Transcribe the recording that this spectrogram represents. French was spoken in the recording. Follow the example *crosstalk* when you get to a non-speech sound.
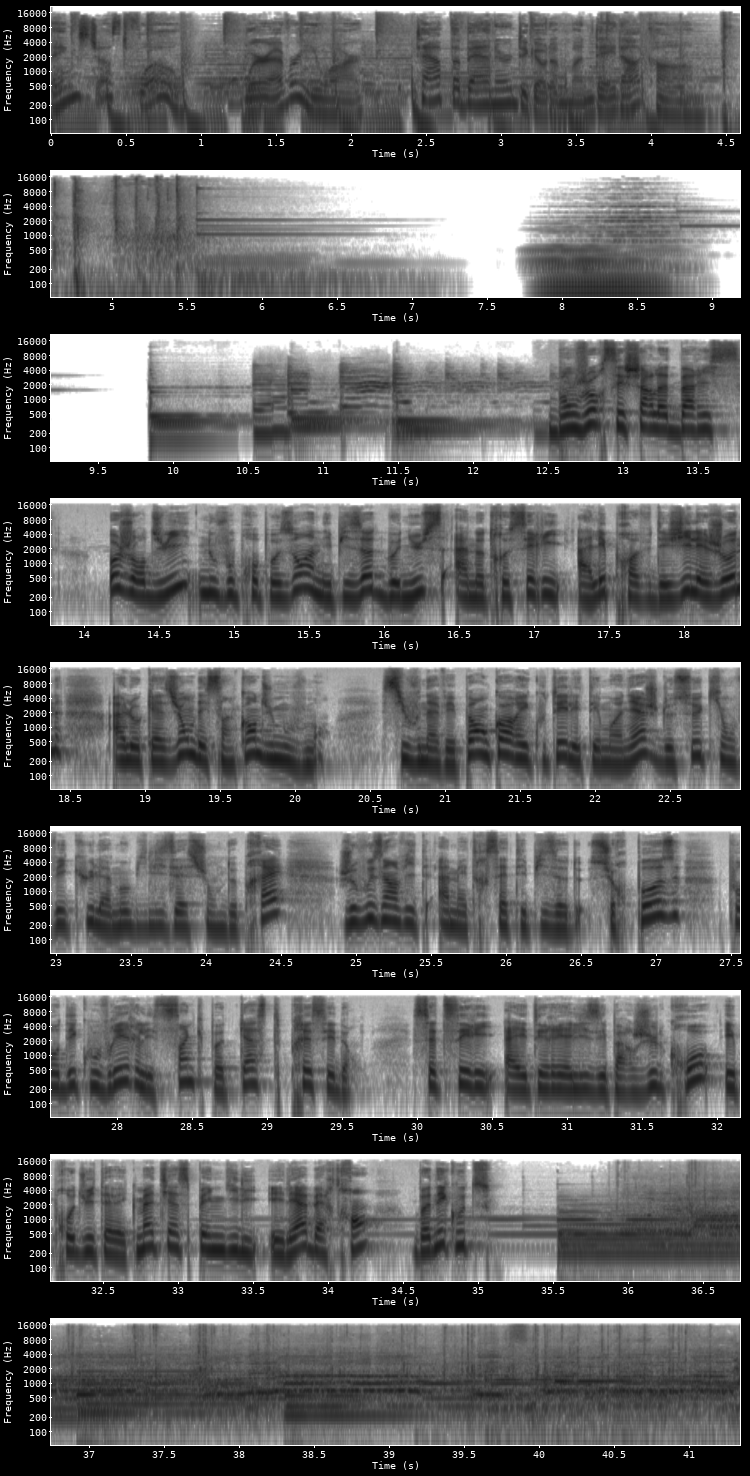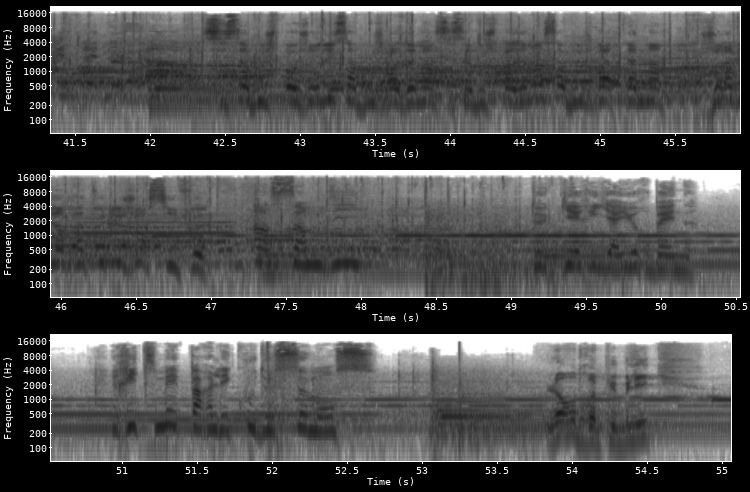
things just flow wherever you are. Tap the banner to go to Monday.com. Bonjour, c'est Charlotte Baris. Aujourd'hui, nous vous proposons un épisode bonus à notre série À l'épreuve des Gilets jaunes à l'occasion des 5 ans du mouvement. Si vous n'avez pas encore écouté les témoignages de ceux qui ont vécu la mobilisation de près, je vous invite à mettre cet épisode sur pause pour découvrir les 5 podcasts précédents. Cette série a été réalisée par Jules Cro et produite avec Mathias Pengili et Léa Bertrand. Bonne écoute! Si ça bouge pas aujourd'hui, ça bougera demain. Si ça bouge pas demain, ça bougera après-demain. Je reviendrai tous les jours s'il faut. Un samedi de guérilla urbaine, rythmé par les coups de semonce. L'ordre public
